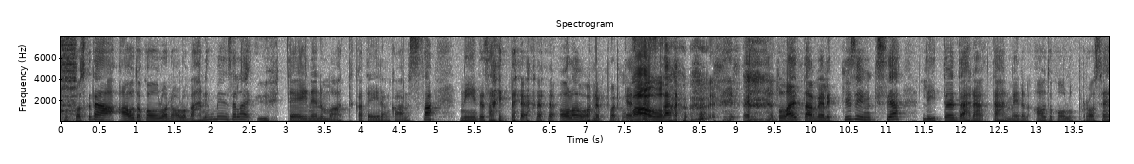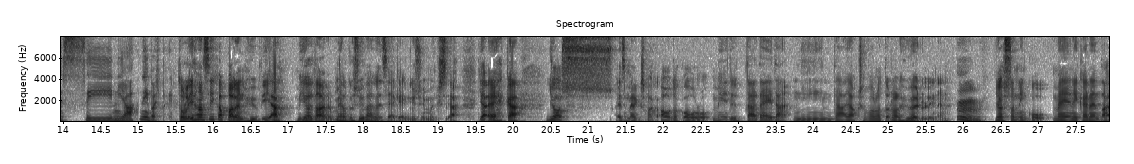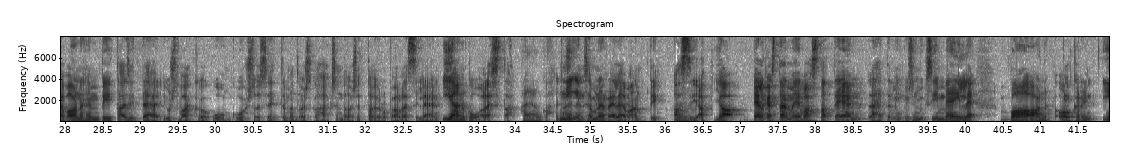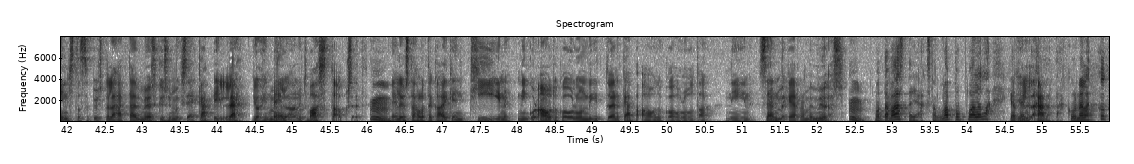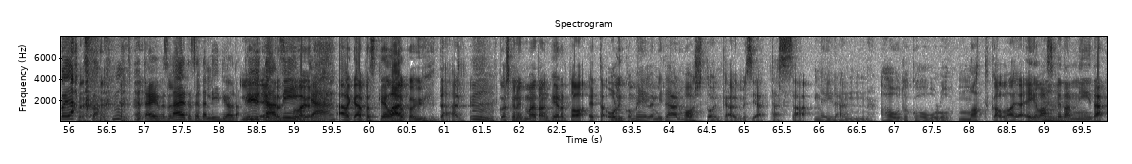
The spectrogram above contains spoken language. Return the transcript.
Mutta koska tämä autokoulu on ollut vähän niin kuin meidän sellainen yhteinen matka teidän kanssa, niin te saitte Olohuone-podcastissa wow. laittaa meille kysymyksiä liittyen tähän, tähän meidän autokouluprosessiin ja niin poispäin. Tuli ihan sika paljon hyviä, jotain melko syvällisiäkin kysymyksiä. Ja ehkä jos esimerkiksi vaikka autokoulu mietityttää teitä, niin tämä jakso voi olla todella hyödyllinen. Mm. Jos on niin kuin meidän ikäinen tai vanhempi, tai sitten just vaikka joku 16, 17, 18, että toi rupeaa olemaan silleen iän puolesta. Ajankohtainen. Niin, semmoinen relevantti mm. asia. Ja pelkästään me ei vastata teidän lähettämiin kysymyksiin meille, vaan Olkarin Instassa pystyy lähettämään myös kysymyksiä Käpille, joihin meillä on nyt vastaukset. Mm. Eli jos te haluatte kaiken tiin, niin kuin autokouluun liittyen Cap-autokoululta, niin sen me kerromme myös. Mm, mutta vasta jakson loppupuolella, joten Kyllä. kannattaa kuunnella koko jakso. mm, että eipä se lähetä sieltä linjoilta niin, yhtään minkään. älkääpäs kelailko yhtään. Mm. Koska nyt mä otan kertoa, että oliko meillä mitään vastoinkäymisiä tässä meidän autokoulumatkalla. Ja ei lasketa mm. niitä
